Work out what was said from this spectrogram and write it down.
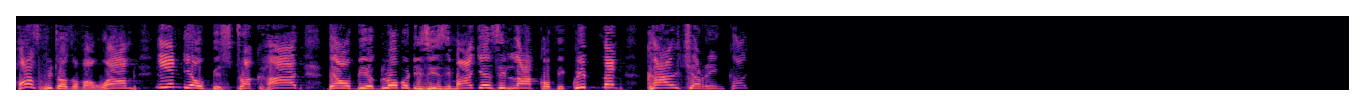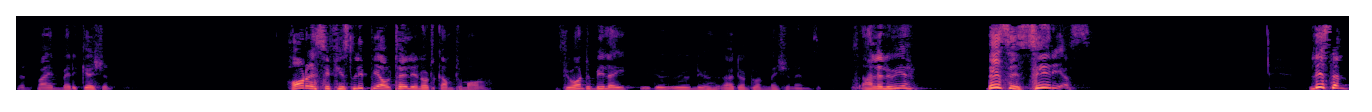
hospitals overwhelmed, India would be struck hard, there will be a global disease emergency, lack of equipment, culturing, culture. and find medication. Horace, if you're sleepy, I'll tell you not to come tomorrow. If you want to be like, I don't want to mention names. Hallelujah. This is serious. Listen,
